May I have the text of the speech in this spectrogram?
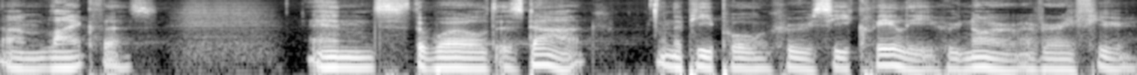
um, like this. And the world is dark, and the people who see clearly, who know, are very few.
